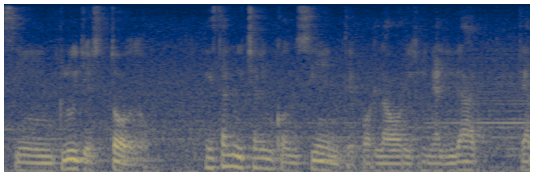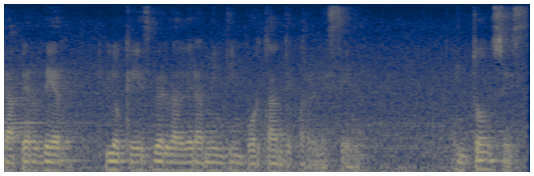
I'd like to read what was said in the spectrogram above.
si incluyes todo, esta lucha inconsciente por la originalidad te hará perder lo que es verdaderamente importante para la escena. Entonces,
